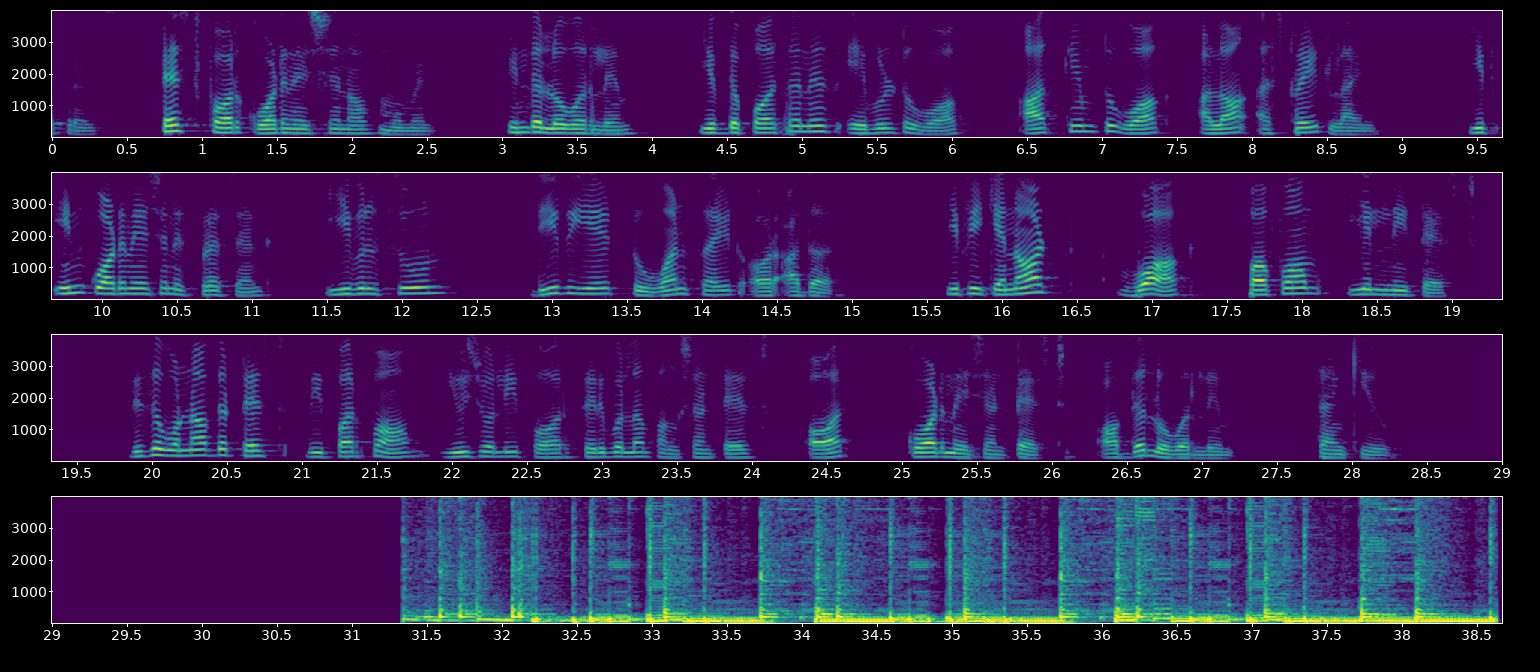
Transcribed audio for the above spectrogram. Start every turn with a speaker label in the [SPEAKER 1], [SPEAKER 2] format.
[SPEAKER 1] Hi friends. Test for coordination of movement. In the lower limb, if the person is able to walk, ask him to walk along a straight line. If incoordination is present, he will soon deviate to one side or other. If he cannot walk, perform heel knee test. This is one of the tests we perform usually for cerebellum function test or coordination test of the lower limb. Thank you.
